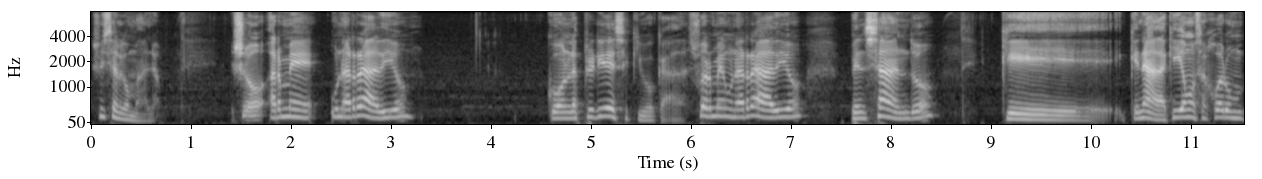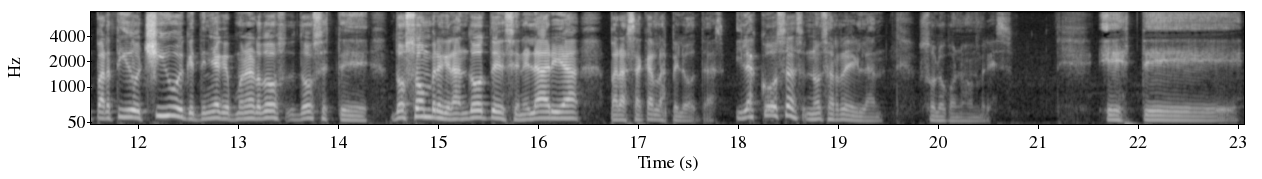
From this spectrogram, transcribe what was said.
Yo hice algo malo. Yo armé una radio con las prioridades equivocadas. Yo armé una radio pensando que, que, nada, que íbamos a jugar un partido chivo y que tenía que poner dos, dos, este, dos hombres grandotes en el área para sacar las pelotas. Y las cosas no se arreglan solo con hombres. Este,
